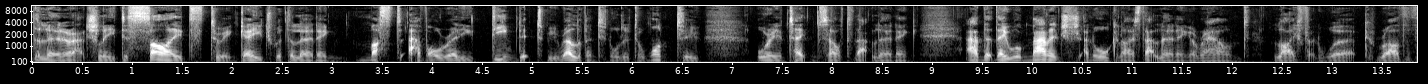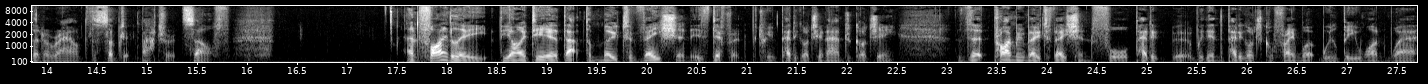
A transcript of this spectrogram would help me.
the learner actually decides to engage with the learning must have already deemed it to be relevant in order to want to orientate themselves to that learning and that they will manage and organize that learning around life and work rather than around the subject matter itself. And finally, the idea that the motivation is different between pedagogy and andragogy that primary motivation for pedag- uh, within the pedagogical framework will be one where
